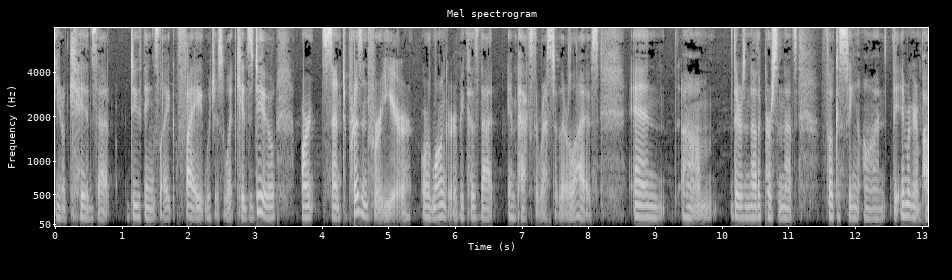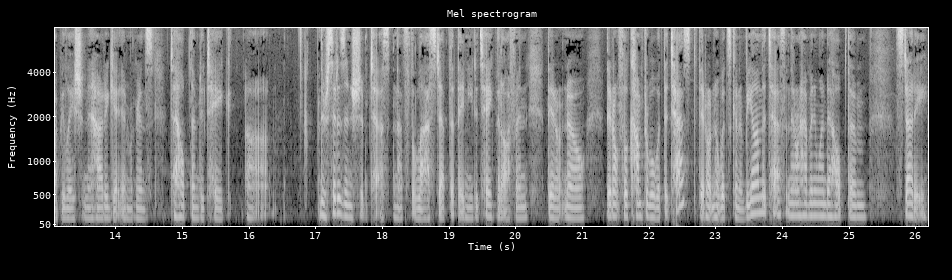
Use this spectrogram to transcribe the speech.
you know kids that do things like fight, which is what kids do, aren't sent to prison for a year or longer because that impacts the rest of their lives. And um, there's another person that's focusing on the immigrant population and how to get immigrants to help them to take uh, their citizenship test, and that's the last step that they need to take. But often they don't know, they don't feel comfortable with the test, they don't know what's going to be on the test, and they don't have anyone to help them study.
